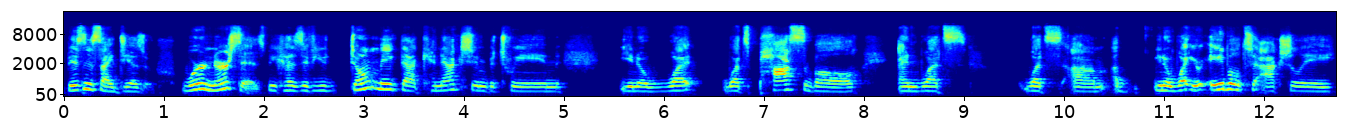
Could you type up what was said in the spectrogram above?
business ideas we're nurses because if you don't make that connection between you know what what's possible and what's what's um a, you know what you're able to actually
